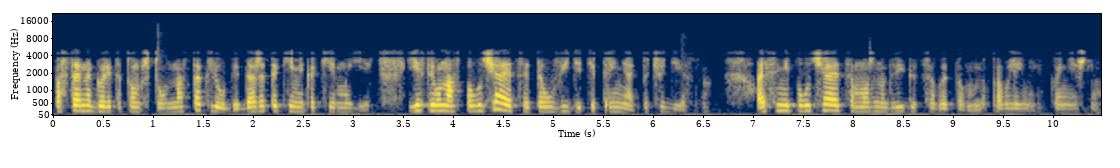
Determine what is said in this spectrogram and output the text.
постоянно говорит о том, что Он нас так любит, даже такими, какие мы есть. Если у нас получается это увидеть и принять, то чудесно. А если не получается, можно двигаться в этом направлении, конечно.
